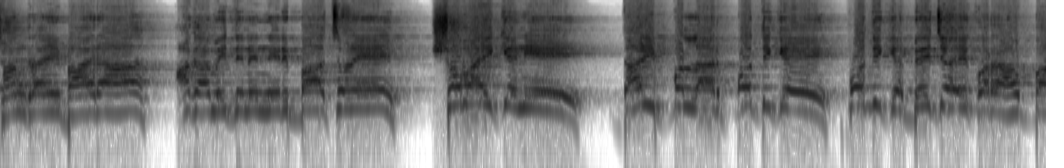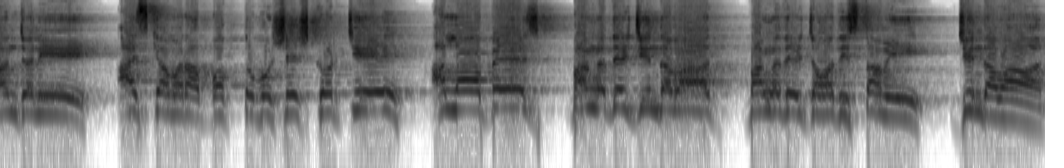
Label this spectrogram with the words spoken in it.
সংগ্রামী ভাইরা, আগামী দিনের নির্বাচনে সবাইকে নিয়ে দাঁড়িপাল্লার প্রতীকে প্রতীকে বিজয় করার আহ্বান জানিয়ে আজকে আমরা বক্তব্য শেষ করছি। আল্লাহ হাফেজ, বাংলাদেশ জিন্দাবাদ, বাংলাদেশ জামাত ইসলামী জিন্দাবাদ।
